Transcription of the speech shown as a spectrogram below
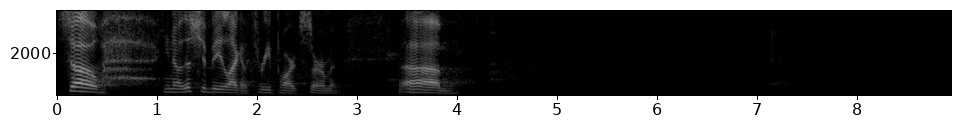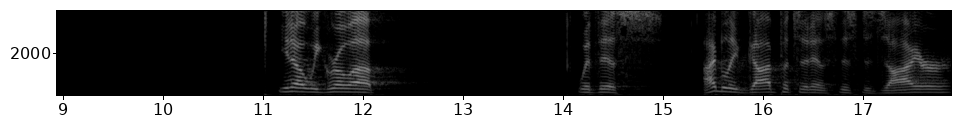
So, you know, this should be like a three part sermon. Um, you know, we grow up with this, I believe God puts it in us, this desire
